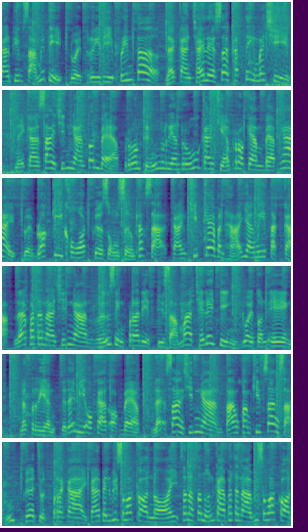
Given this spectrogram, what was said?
การพิมพ์ 3 มิติด้วย 3D ปรินเตอร์และการใช้ laser cutting machine ในการสร้างชิ้นงานต้นแบบ รวมถึงเรียนรู้การเขียนโปรแกรมแบบง่ายด้วย Blockly code เพื่อส่งเสริมทักษะการคิดแก้ปัญหาอย่างมีตรรกะ และพัฒนาชิ้นงาน หรือสิ่งประดิษฐ์ที่สามารถใช้ได้จริงด้วยตนเอง นักเรียนจะได้มีโอกาสออกแบบ และสร้างชิ้นงานตามความคิดสร้างสรรค์ เพื่อจุดประกายการเป็นวิศวกรน้อย สนับสนุนการพัฒนาวิศวกร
